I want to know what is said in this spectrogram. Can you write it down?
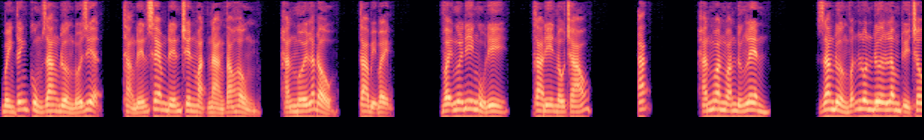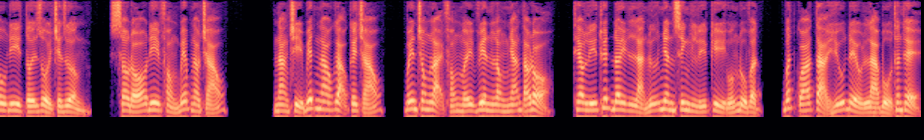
bình tĩnh cùng Giang đường đối diện, thẳng đến xem đến trên mặt nàng tao hồng, hắn mới lắc đầu, ta bị bệnh. Vậy ngươi đi ngủ đi, ta đi nấu cháo. Ác! Hắn ngoan ngoãn đứng lên. Giang đường vẫn luôn đưa Lâm Thủy Châu đi tới rồi trên giường, sau đó đi phòng bếp ngao cháo. Nàng chỉ biết ngao gạo cây cháo, bên trong lại phóng mấy viên long nhãn táo đỏ. Theo lý thuyết đây là nữ nhân sinh lý kỳ uống đồ vật, bất quá tả hữu đều là bổ thân thể,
